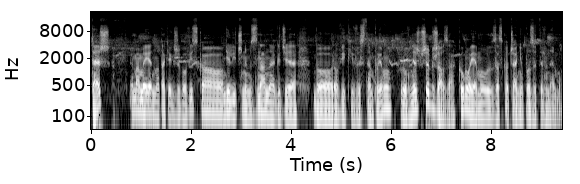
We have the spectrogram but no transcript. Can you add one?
Też Mamy jedno takie grzybowisko, nielicznym znane, gdzie borowiki występują również przy brzozach, ku mojemu zaskoczeniu pozytywnemu.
